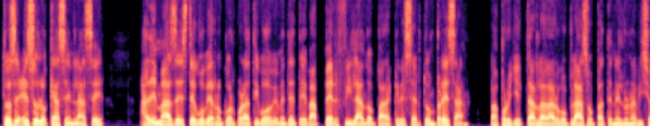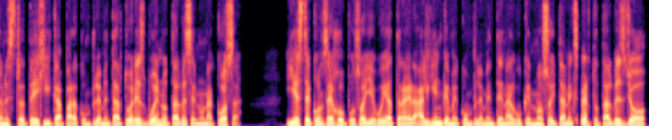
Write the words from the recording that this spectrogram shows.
Entonces, eso es lo que hace Enlace. Además de este gobierno corporativo, obviamente te va perfilando para crecer tu empresa, para proyectarla a largo plazo, para tener una visión estratégica, para complementar. Tú eres bueno tal vez en una cosa, y este consejo, pues oye, voy a traer a alguien que me complemente en algo que no soy tan experto. Tal vez yo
